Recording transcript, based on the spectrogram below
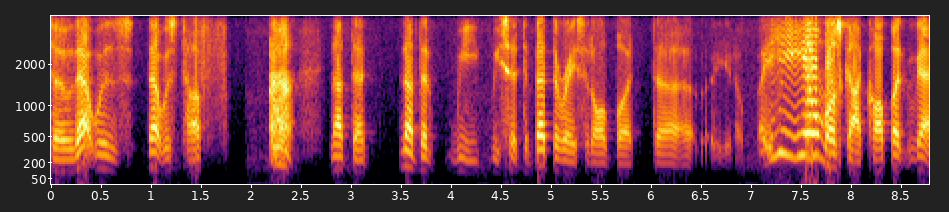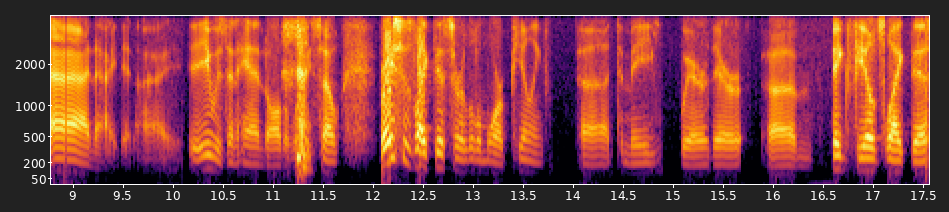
So that was that was tough. not that not that we we said to bet the race at all, but uh, you know he, he almost got caught, but uh, no, he didn't. I, he was in hand all the way. So races like this are a little more appealing uh, to me, where they're um, big fields like this,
